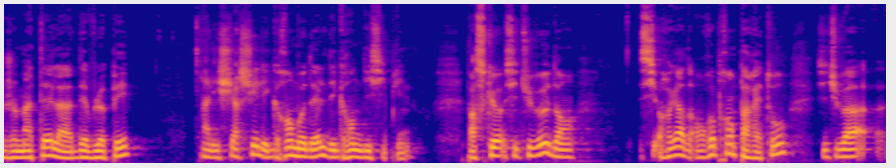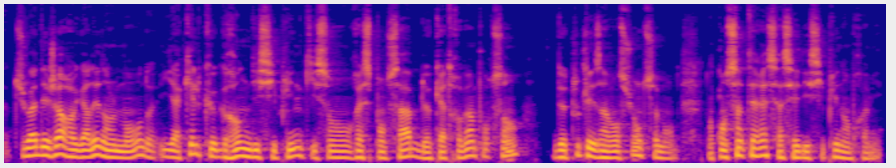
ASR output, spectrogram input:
je m'attelle à développer, à aller chercher les grands modèles des grandes disciplines. Parce que, si tu veux, dans, si, regarde, on reprend Pareto, si tu vas, tu vas déjà regarder dans le monde, il y a quelques grandes disciplines qui sont responsables de 80% de toutes les inventions de ce monde. Donc on s'intéresse à ces disciplines en premier.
